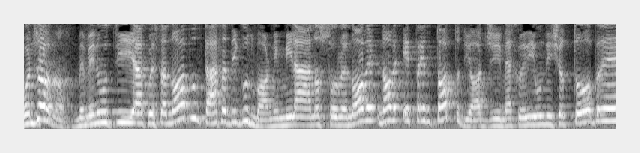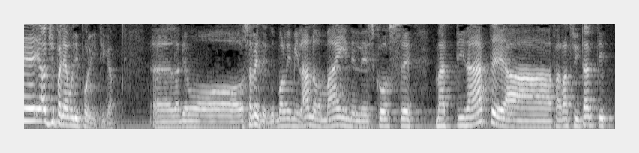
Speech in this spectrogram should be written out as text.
Buongiorno, benvenuti a questa nuova puntata di Good Morning Milano. Sono le 9, 9 e 38 di oggi, mercoledì 11 ottobre, e oggi parliamo di politica. Eh, lo sapete, Good Morning Milano ormai nelle scorse mattinate ha parlato di tanti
